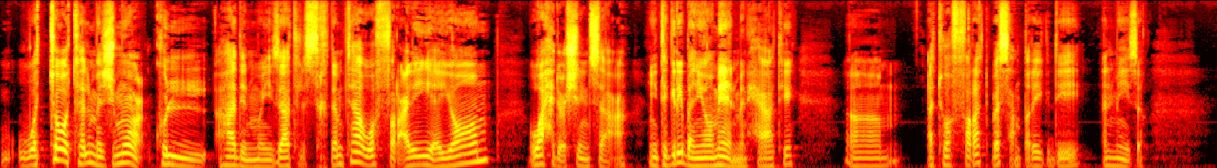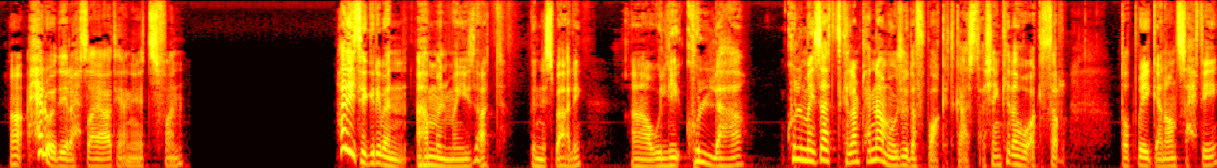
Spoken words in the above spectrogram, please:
والتوتل مجموع كل هذه المميزات اللي استخدمتها وفر علي يوم 21 ساعة. يعني تقريبا يومين من حياتي اتوفرت بس عن طريق دي الميزة. أه حلوة دي الإحصائيات يعني it's fun هذه تقريبا أهم المميزات بالنسبة لي. آه واللي كلها كل المميزات تكلمت عنها موجودة في Pocket Casts عشان كذا هو أكثر تطبيق أنا أنصح فيه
